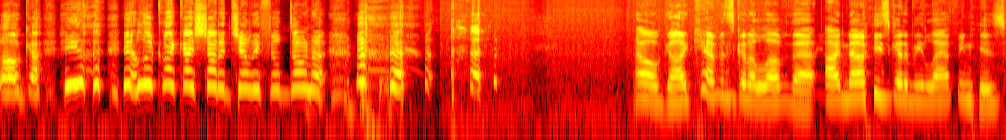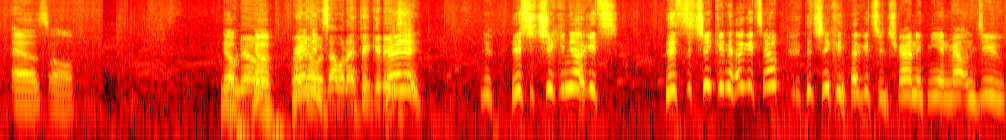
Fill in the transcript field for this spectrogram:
Oh god, he it looked like I shot a jelly-filled donut. oh god, Kevin's gonna love that. I know he's gonna be laughing his ass off. No, oh no. no, oh Brandon, no, is that what I think it is? Brandon, no, it's the chicken nuggets. It's the chicken nuggets. Help! The chicken nuggets are drowning me in Mountain Dew.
